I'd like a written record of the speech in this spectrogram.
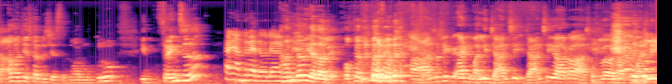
చాలా మంచి ఎస్టాబ్లిష్ చేస్తుంది వాళ్ళ ముగ్గురు ఫ్రెండ్స్ కానీ అందరూ ఎదవలే అందరూ ఎదవలే. ఒకరు ఆన్సర్ షీట్ అండ్ మళ్ళీ ఝాన్సీ ఝాన్సీ ఆటో ఆ సీన్లో నాకు మళ్ళీ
